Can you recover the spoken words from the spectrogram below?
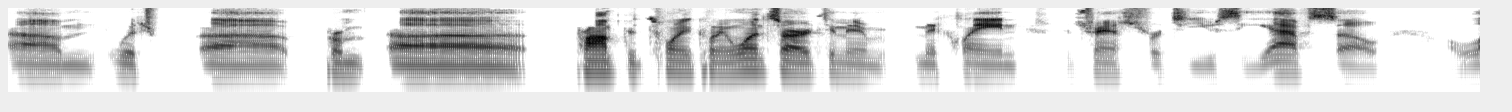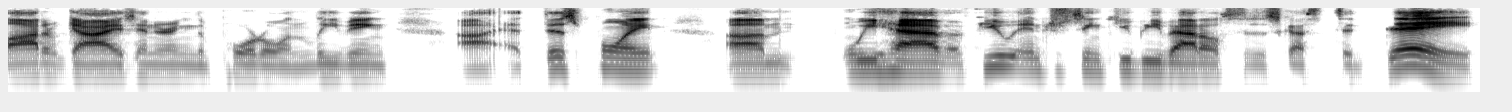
um, which prom- prompted 2021 starter Tim McClain to transfer to UCF. So a lot of guys entering the portal and leaving uh, at this point. Um, we have a few interesting QB battles to discuss today,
